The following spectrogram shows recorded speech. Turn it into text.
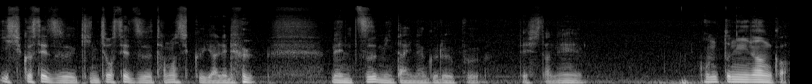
萎縮せず緊張せず楽しくやれる メンツみたいなグループでしたね。本当になんか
